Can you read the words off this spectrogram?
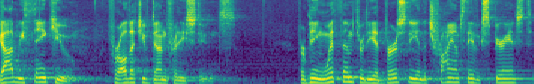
God, we thank you for all that you've done for these students for being with them through the adversity and the triumphs they've experienced.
